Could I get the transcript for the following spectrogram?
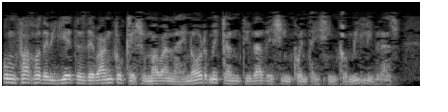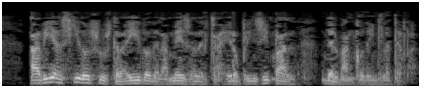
Un fajo de billetes de banco que sumaban la enorme cantidad de cincuenta y cinco mil libras había sido sustraído de la mesa del cajero principal del Banco de Inglaterra.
